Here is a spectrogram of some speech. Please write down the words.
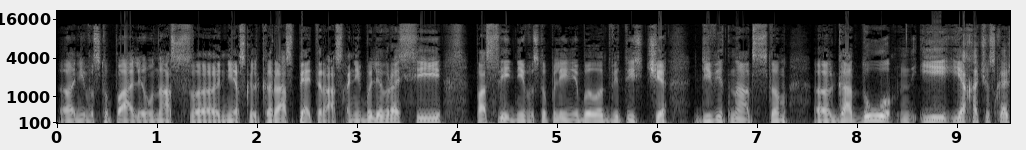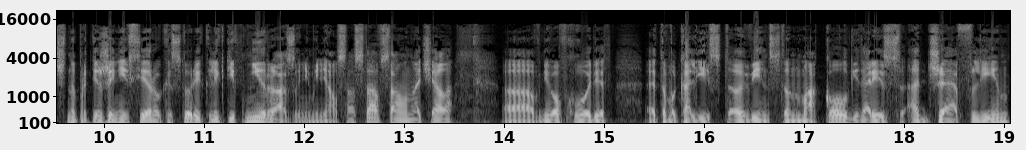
они выступали у нас э, несколько раз. Пять раз они были в России. Последнее выступление было в 2019 э, году. И я хочу сказать, что на протяжении всей рок-истории коллектив ни разу не менял состав с самого начала. Э, В него входит это вокалист э, Винстон Маккол, гитарист э, Джефф Лин,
